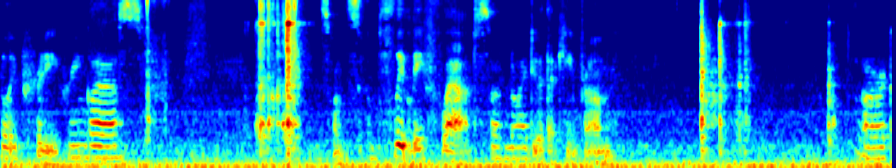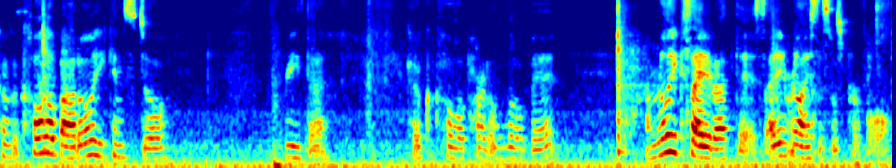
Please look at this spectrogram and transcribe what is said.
really pretty green glass. This one's completely flat, so I have no idea what that came from. Our Coca-Cola bottle, you can still read the Coca-Cola part a little bit. I'm really excited about this. I didn't realize this was purple.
